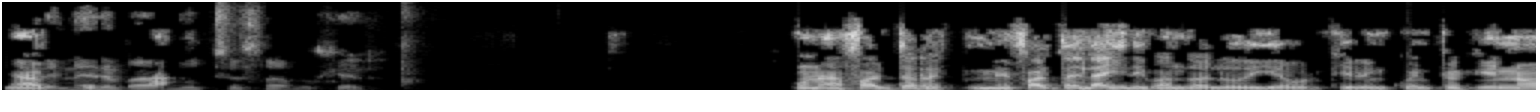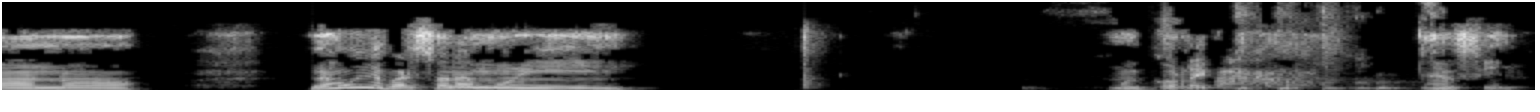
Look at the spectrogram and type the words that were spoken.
Me, enerva mucho esa mujer. Una falta, me falta el aire cuando hablo de ella porque le encuentro que no, no, no es una persona muy, muy correcta. En fin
